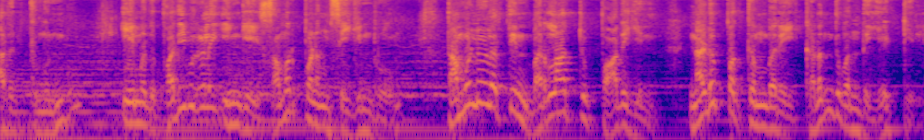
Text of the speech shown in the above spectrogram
அதற்கு முன்பு எமது பதிவுகளை இங்கே சமர்ப்பணம் செய்கின்றோம். தமிழீழத்தின் வரலாற்று பாதையின் நடுப்பக்கம் வரை கடந்து வந்த ஏட்டில்.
